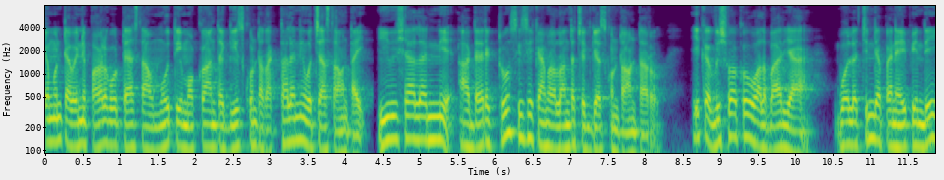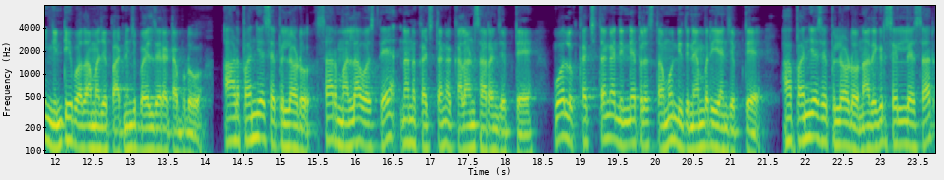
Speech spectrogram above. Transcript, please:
ఏముంటే అవన్నీ పగలగొట్టేస్తా మూతి మొక్క అంతా గీసుకుంటా రక్తాలన్నీ వచ్చేస్తా ఉంటాయి. ఈ విషయాలన్నీ ఆ డైరెక్టర్ సీసీ కెమెరాలో అంతా చెక్ చేసుకుంటా ఉంటారు. ఇక విశ్వకు వాళ్ళ భార్య వాళ్ళు వచ్చిండే పని అయిపోయింది ఇంక ఇంటికి పోదామని చెప్పి అటు నుంచి బయలుదేరేటప్పుడు ఆడ పని చేసే పిల్లాడు సార్ మళ్ళా వస్తే నన్ను ఖచ్చితంగా కలండి సార్ అని చెప్తే వాళ్ళు ఖచ్చితంగా నిన్నే పిలుస్తాము నీది నెంబర్ ఇయ్యి అని చెప్తే ఆ పని చేసే పిల్లోడు నా దగ్గర సెల్ లేదు సార్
